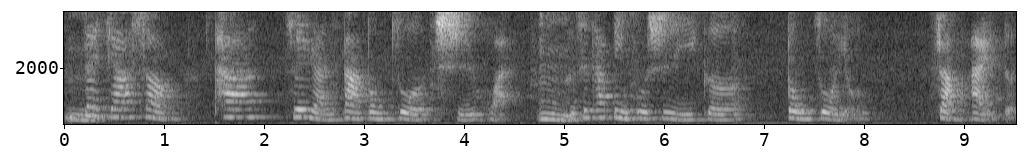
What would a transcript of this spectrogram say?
嗯，再加上他虽然大动作迟缓，嗯。可是他并不是一个动作有障碍的，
